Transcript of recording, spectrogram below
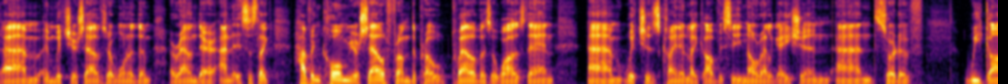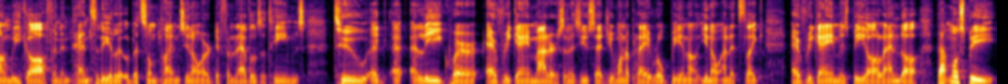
um, in which yourselves are one of them around there, and it's just like having come yourself from the Pro 12 as it was then. Um, which is kind of like obviously no relegation and sort of week on week off in intensity a little bit sometimes you know or different levels of teams to a, a, a, league where every game matters. And as you said you want to play rugby and all you know and it's like every game is be all end all. That must be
